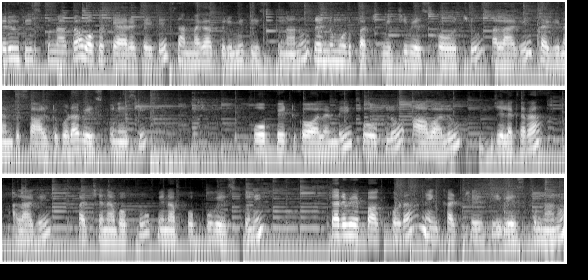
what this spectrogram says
పెరుగు తీసుకున్నాక ఒక క్యారెట్ అయితే సన్నగా తురిమి తీసుకున్నాను. రెండు మూడు పచ్చిమిర్చి వేసుకోవచ్చు. అలాగే తగినంత సాల్ట్ కూడా వేసుకునేసి పోపు పెట్టుకోవాలండి. పోపులో ఆవాలు జీలకర్ర అలాగే పచ్చెనపప్పు మినప్పప్పు వేసుకొని కరివేపాకు కూడా నేను కట్ చేసి వేసుకున్నాను.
